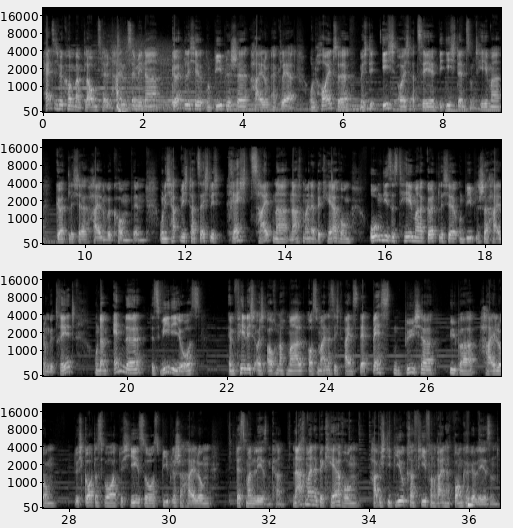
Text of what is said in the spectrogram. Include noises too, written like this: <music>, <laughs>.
Herzlich willkommen beim Glaubenshelden Heilungsseminar Göttliche und biblische Heilung erklärt. Und heute möchte ich euch erzählen, wie ich denn zum Thema göttliche Heilung gekommen bin. Und ich habe mich tatsächlich recht zeitnah nach meiner Bekehrung um dieses Thema göttliche und biblische Heilung gedreht. Und am Ende des Videos empfehle ich euch auch nochmal aus meiner Sicht eins der besten Bücher über Heilung durch Gottes Wort, durch Jesus, biblische Heilung, das man lesen kann. Nach meiner Bekehrung habe ich die Biografie von Reinhard Bonke gelesen.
